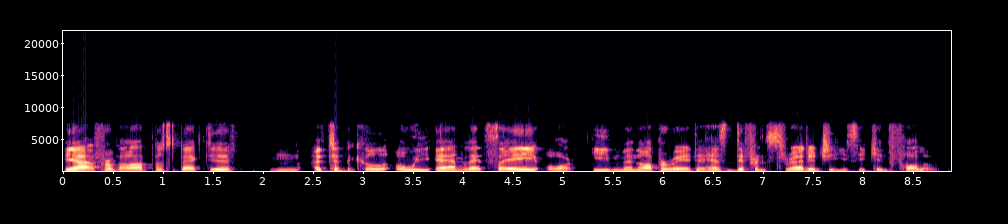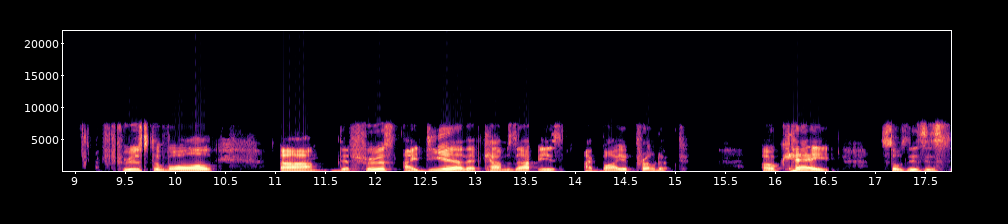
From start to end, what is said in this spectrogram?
Yeah, from our perspective, mm, a typical OEM, let's say, or even an operator has different strategies he can follow. First of all, um, the first idea that comes up is I buy a product. Okay, so this is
